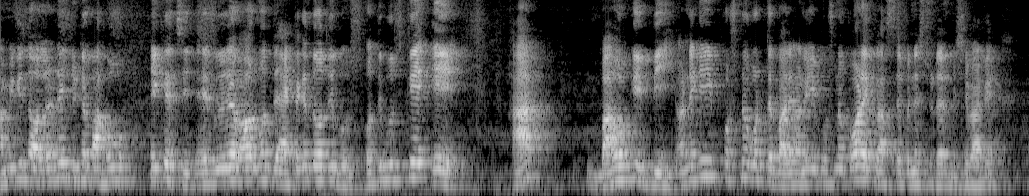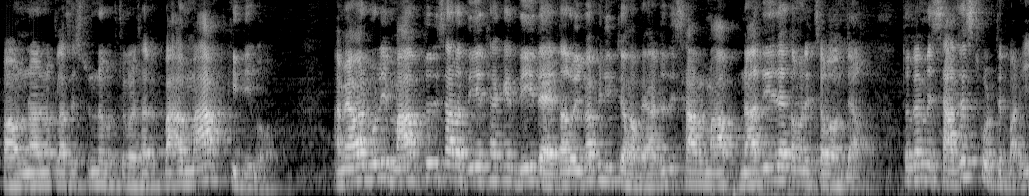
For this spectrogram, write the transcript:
আমি কিন্তু অলরেডি দুটো বাহু এঁকেছি। এই দুইটা বাহুর মধ্যে একটা কিন্তু অতিভুজ। অতিভুজকে এ আর বাহু কি বি? অনেকেই প্রশ্ন করতে পারে, অনেকেই প্রশ্ন করে ক্লাস সেভেনের স্টুডেন্ট বেশিরভাগে বা অন্যান্য ক্লাসের স্টুডেন্ট প্রশ্ন করে, স্যার মাপ কি দিব? আমি আবার বলি, মাপ যদি স্যার দিয়ে থাকে, দিয়ে দেয়, তাহলে ওই মাপই দিতে হবে। আর যদি স্যার মাপ না দিয়ে দেয়, তোমার ইচ্ছা মতো দাও। তবে আমি সাজেস্ট করতে পারি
